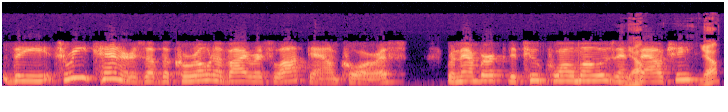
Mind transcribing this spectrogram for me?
the three tenors of the coronavirus lockdown chorus. Remember the two Cuomo's and yep. Fauci? Yep.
